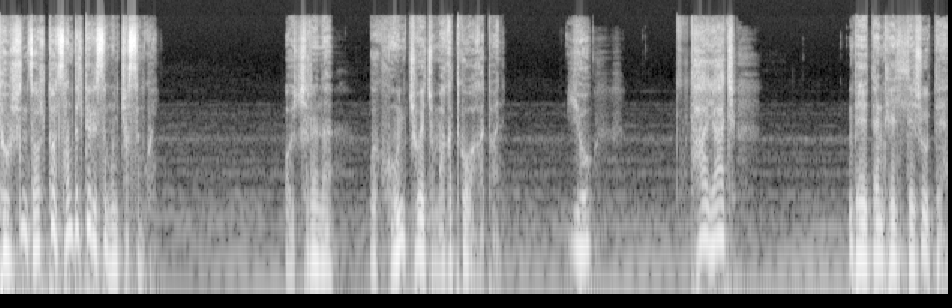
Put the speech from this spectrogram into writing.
төвшин золтол сандал дээрээсэн унчихсангүй. Учир нь Үгүй хүн ч байж магадгүй байгаад байна. Юу? Та яаж би танд хэллээ шүү дээ.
